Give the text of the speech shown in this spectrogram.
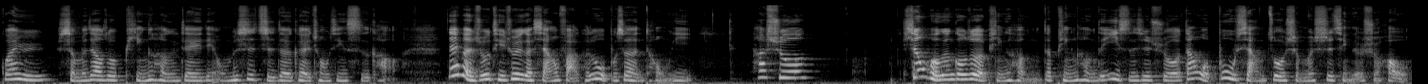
关于什么叫做平衡这一点，我们是值得可以重新思考。那本书提出一个想法，可是我不是很同意。他说，生活跟工作的平衡的平衡的意思是说，当我不想做什么事情的时候，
